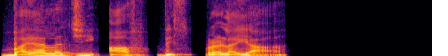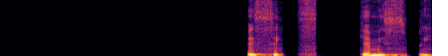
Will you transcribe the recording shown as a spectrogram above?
biology of this pralaya, physics, chemistry,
